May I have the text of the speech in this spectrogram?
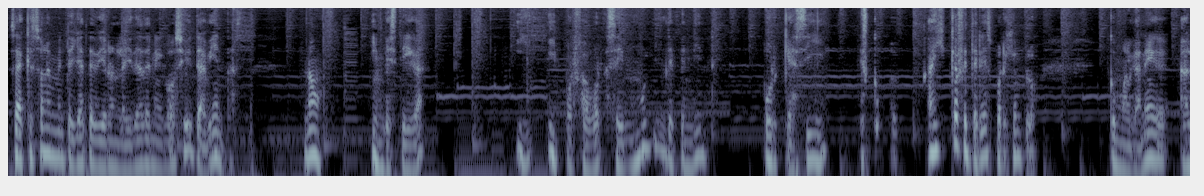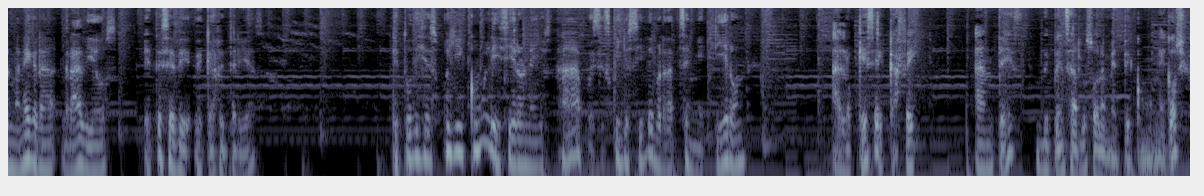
O sea, que solamente ya te dieron la idea de negocio y te avientas. No, investiga y, y por favor, sé muy independiente. Porque así, es como, hay cafeterías, por ejemplo, como Alma Negra, Gradios, etc. De, de, cafeterías, que tú dices, oye, ¿cómo le hicieron ellos? Ah, pues es que ellos sí de verdad se metieron a lo que es el café antes de pensarlo solamente como un negocio.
